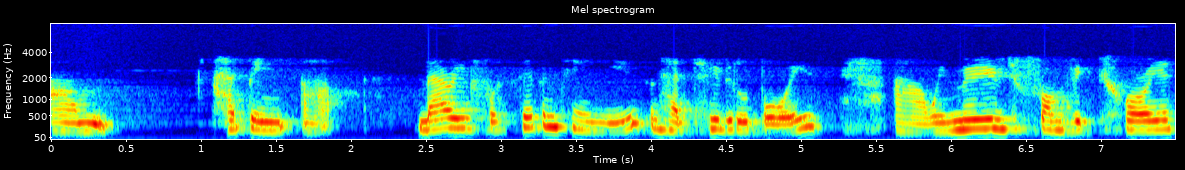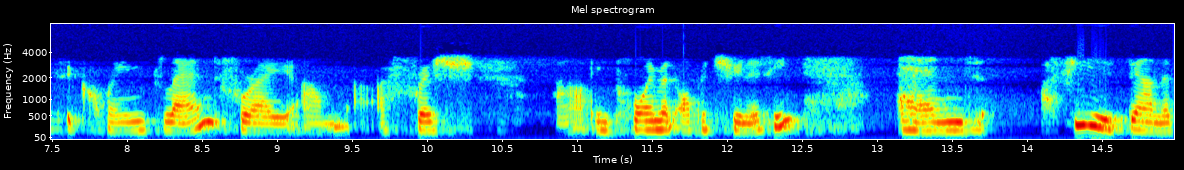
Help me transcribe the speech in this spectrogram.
um, had been uh, married for 17 years and had two little boys. Uh, we moved from Victoria to Queensland for a, um, a fresh uh, employment opportunity. And a few years down the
